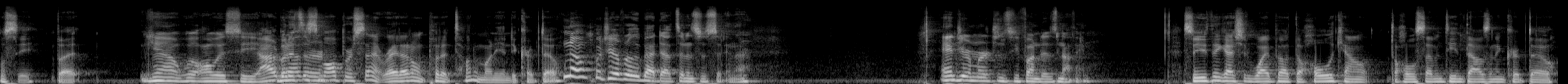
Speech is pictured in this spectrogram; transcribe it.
We'll see, but Yeah, we'll always see. I would but it's a small percent, right? I don't put a ton of money into crypto. No, but you have really bad debts and it's just sitting there. And your emergency fund is nothing. So you think I should wipe out the whole account, the whole seventeen thousand in crypto?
